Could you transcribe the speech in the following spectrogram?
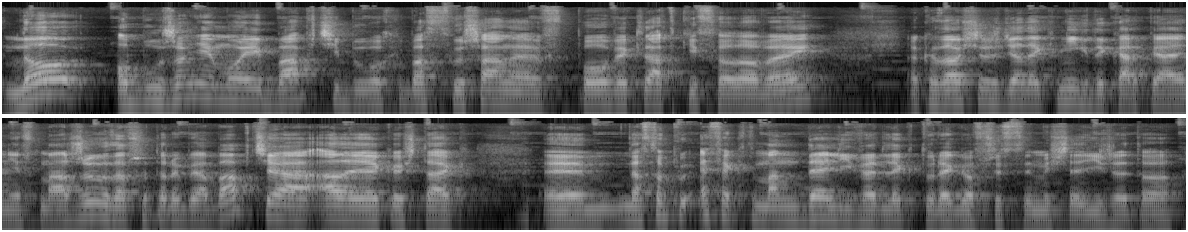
No, oburzenie mojej babci było chyba słyszane w połowie klatki schodowej. Okazało się, że dziadek nigdy karpia nie smażył, zawsze to robiła babcia, ale jakoś tak em, nastąpił efekt Mandeli, wedle którego wszyscy myśleli, że to,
